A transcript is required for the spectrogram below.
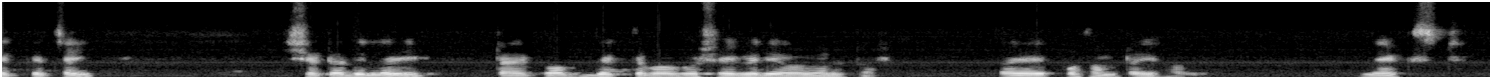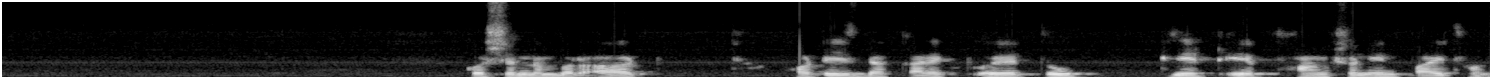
দেখতে চাই, সেটা দিলেই টাইপ অফ দেখতে পাবো সেই ভেরিয়েবলটার তাই প্রথমটাই হবে। নেক্সট কোশ্চেন নাম্বার আট what is the correct way to create a function in Python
